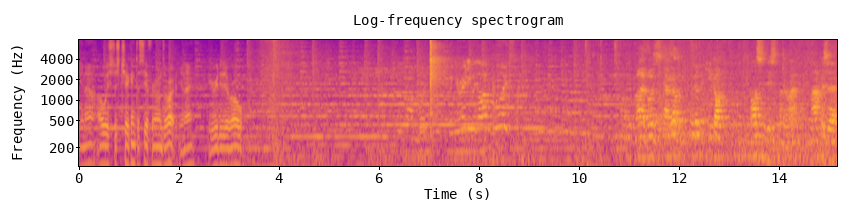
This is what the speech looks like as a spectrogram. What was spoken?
you know. I always just check in to see if everyone's alright, you know. You're ready to roll. When you're ready with Ivan, boys. Right, boys, we got the, we got the kick off. Nice and disciplined, right? Markers are,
